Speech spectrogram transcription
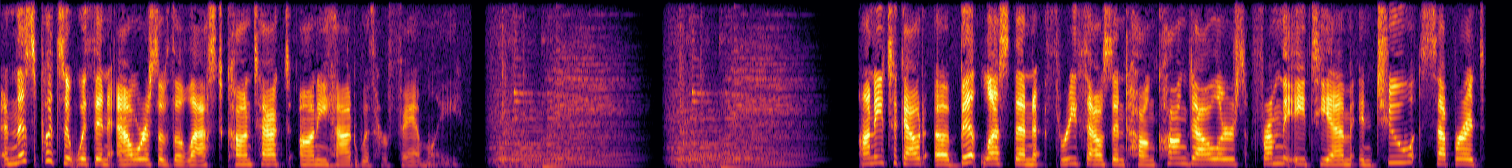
And this puts it within hours of the last contact Ani had with her family. Ani took out a bit less than 3,000 Hong Kong dollars from the ATM in two separate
